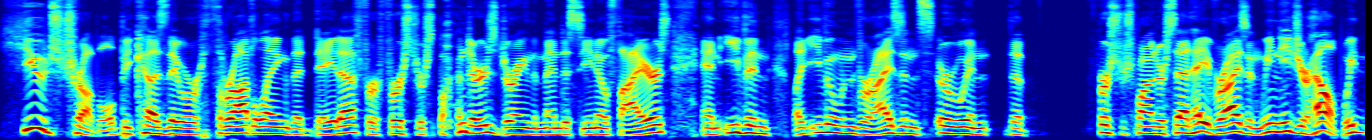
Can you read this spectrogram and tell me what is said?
huge trouble because they were throttling the data for first responders during the Mendocino fires. And even like even when Verizon or when the first responder said, "Hey, Verizon, we need your help. We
